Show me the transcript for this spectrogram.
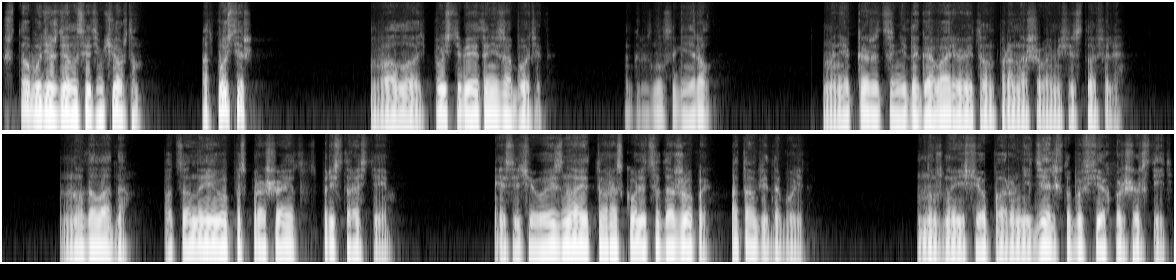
«Что будешь делать с этим чертом? Отпустишь?» «Володь, пусть тебя это не заботит», — огрызнулся генерал. «Мне кажется, не договаривает он про нашего Мефистофеля. Ну да ладно, пацаны его поспрашают с пристрастием. Если чего и знает, то расколется до жопы, а там видно будет. Нужно еще пару недель, чтобы всех прошерстить.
